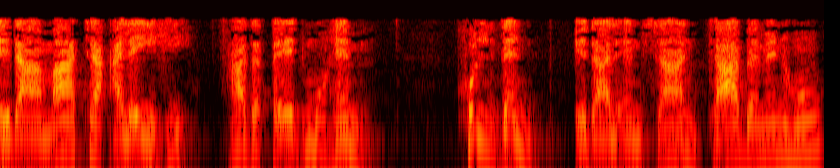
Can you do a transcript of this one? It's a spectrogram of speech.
إذا مات عليه هذا قيد مهم. كل ذنب إذا الإنسان تاب منه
